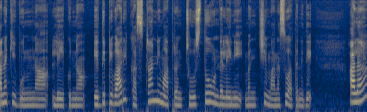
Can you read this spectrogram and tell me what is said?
తనకి ఉన్నా లేకున్నా ఎదుటివారి కష్టాన్ని మాత్రం చూస్తూ ఉండలేని మంచి మనసు అతనిది. అలా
